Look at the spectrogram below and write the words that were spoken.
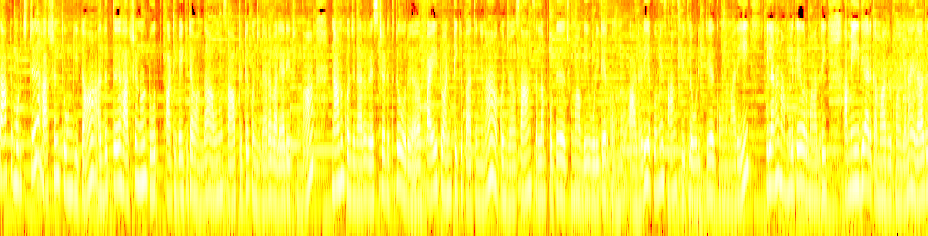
சாப்பிட்டு முடிச்சுட்டு ஹர்ஷன் தூங்கிட்டான். அடுத்து ஹர்ஷனும் டூ ஃபார்ட்டி ஃபைவ் கிட்ட வந்தான் அவனும் சாப்பிட்டுட்டு கொஞ்சம் நேரம் விளையாடிட்டு இருந்தான். நானும் கொஞ்சம் நேரம் ரெஸ்ட் எடுத்துட்டு ஒரு ஃபைவ் டுவெண்ட்டிக்கு பார்த்தீங்கன்னா கொஞ்சம் சாங்ஸ் எல்லாம் போட்டு சும்மா அப்படியே ஓடிட்டே இருக்கும். ஆல்ரெடி எப்போவுமே சாங்ஸ் வீட்டில் ஓடிக்கிட்டே இருக்கும் இந்த மாதிரி. இல்லைனா நம்மளுக்கே ஒரு மாதிரி அமைதியாக இருக்க மாதிரி இருக்கும். இல்லைனா ஏதாவது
